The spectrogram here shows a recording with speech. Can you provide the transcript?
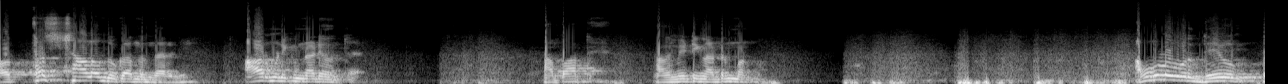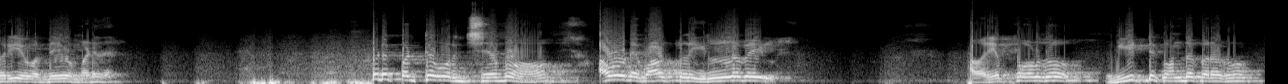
அவர் ஃபர்ஸ்ட் ஆளாக வந்து உட்கார்ந்துருந்தாருங்க. ஆறு மணிக்கு முன்னாடி வந்துட்டேன். நான் பார்த்தேன். அந்த மீட்டிங்கில் அட்டன் பண்ணோம். அவ்வளோ ஒரு தெய்வம் பெரிய ஒரு தெய்வ மனிதன். இப்படிப்பட்ட ஒரு ஜெபம் அவருடைய வாழ்க்கையில் இல்லவே இல்லை. அவர் எப்பொழுதோ வீட்டுக்கு வந்த பிறகும்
